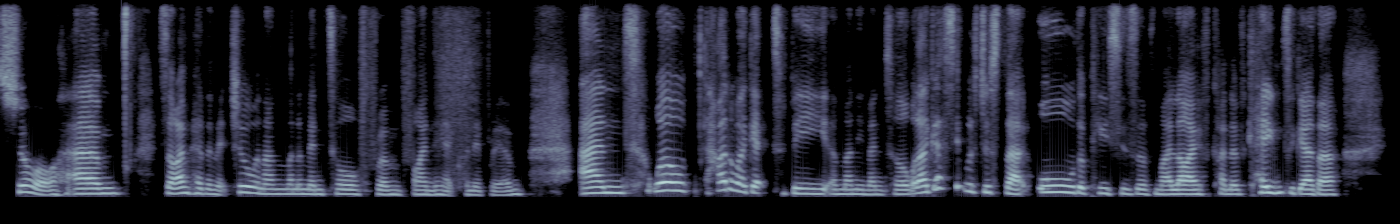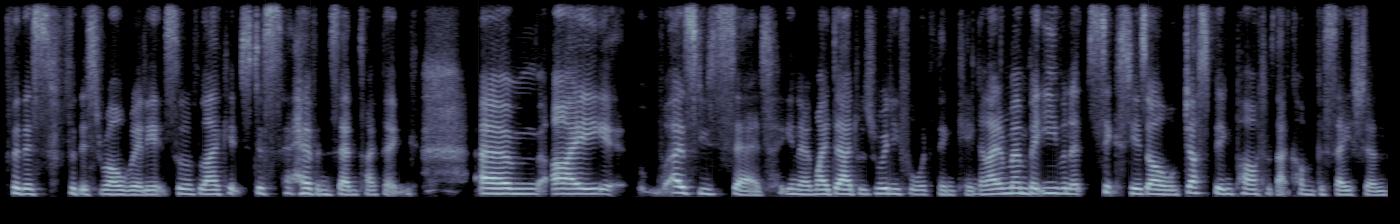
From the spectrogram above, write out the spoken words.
Sure. Um, so I'm Heather Mitchell and I'm a mentor from Finding Equilibrium. And well, how do I get to be a money mentor? Well, I guess it was just that all the pieces of my life kind of came together for this for this role really. It's sort of like it's just heaven sent i think. Um, i as you said you know my dad was really forward thinking and i remember even at six years old just being part of that conversation.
